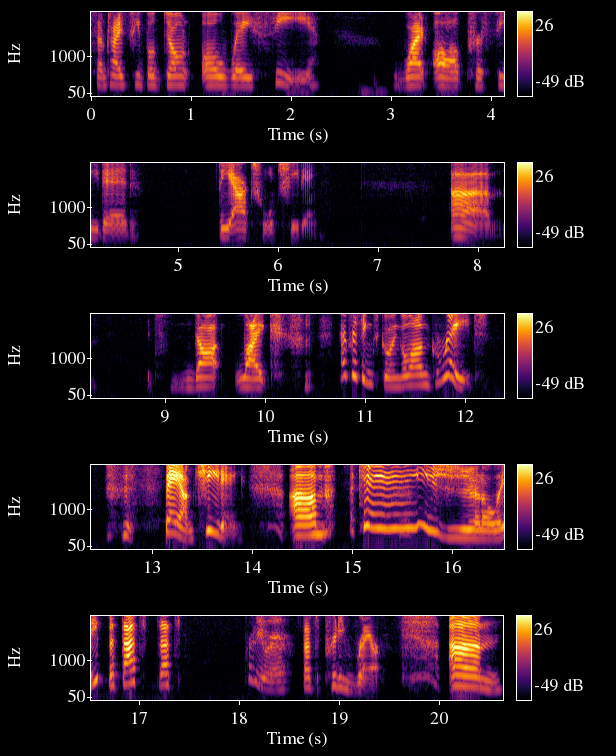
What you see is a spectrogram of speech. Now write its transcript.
sometimes people don't always see what all preceded the actual cheating. Um, it's not like everything's going along great. Bam, cheating. Um, occasionally, but that's that's Pretty rare. that's pretty rare. Um,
